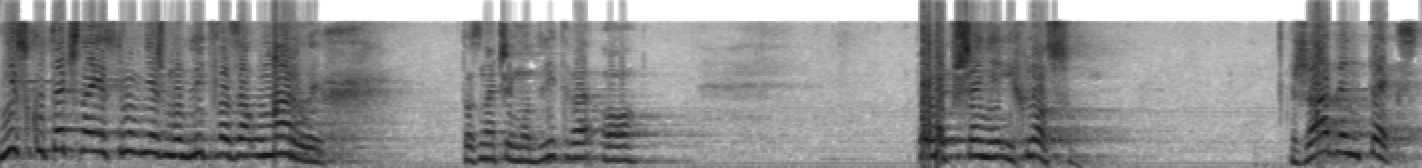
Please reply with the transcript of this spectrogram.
Nieskuteczna jest również modlitwa za umarłych, to znaczy modlitwa o polepszenie ich losu. Żaden tekst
